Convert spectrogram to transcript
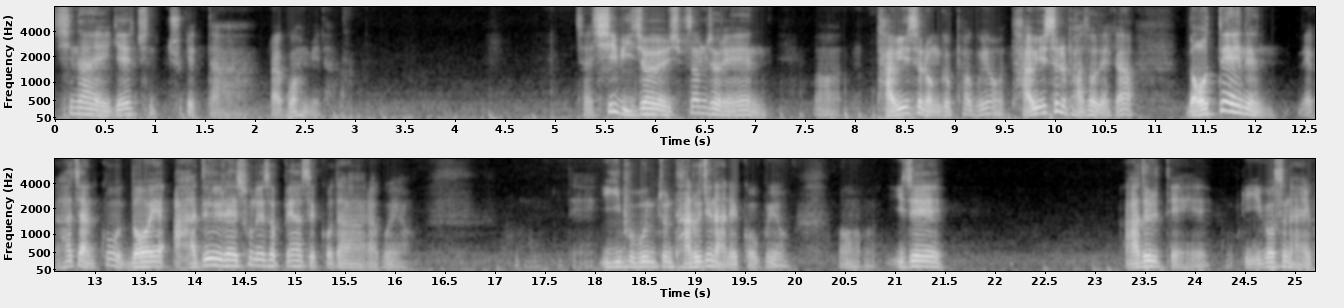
신하에게 주, 겠다 라고 합니다. 자, 12절, 13절엔 어, 다윗을 언급하고요. 다윗을 봐서 내가 너 때에는 내가 하지 않고 너의 아들의 손에서 빼앗을 거다라고 해요. 네, 이 부분 좀 다루진 않을 거고요. 어, 이제 아들 때 우리 이것은 알,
